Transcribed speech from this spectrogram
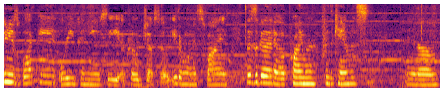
Can use black paint or you can use the acrylic gesso. Either one is fine. This is a good uh, primer for the canvas. And um,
